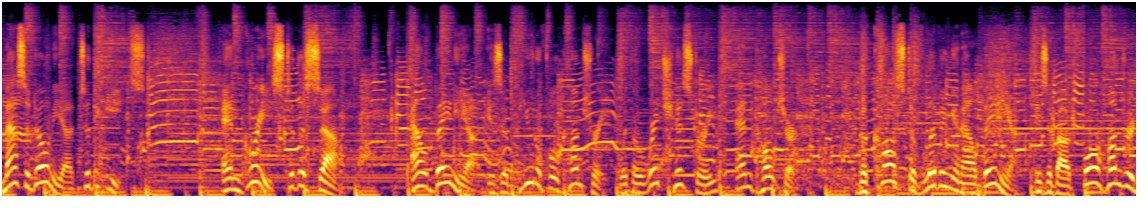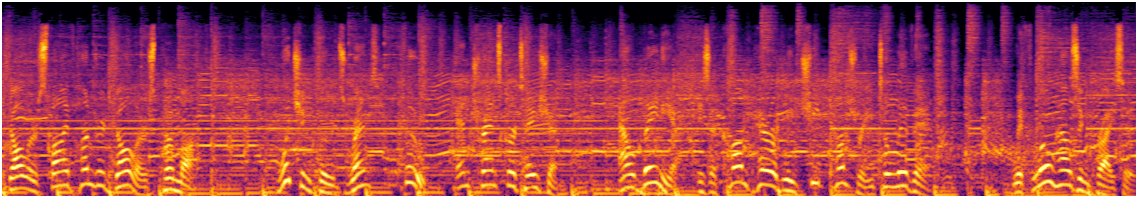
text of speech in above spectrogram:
Macedonia to the east, and Greece to the south. Albania is a beautiful country with a rich history and culture. The cost of living in Albania is about $400 $500 per month, which includes rent, food, and transportation. Albania is a comparably cheap country to live in, with low housing prices,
